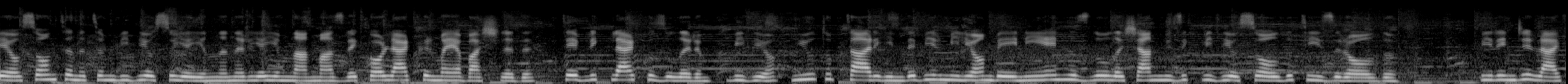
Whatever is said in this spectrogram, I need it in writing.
Yeo son tanıtım videosu yayınlanır yayımlanmaz rekorlar kırmaya başladı. Tebrikler kuzularım. Video, YouTube tarihinde 1 milyon beğeniye en hızlı ulaşan müzik videosu oldu teaser oldu. Birinci Life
